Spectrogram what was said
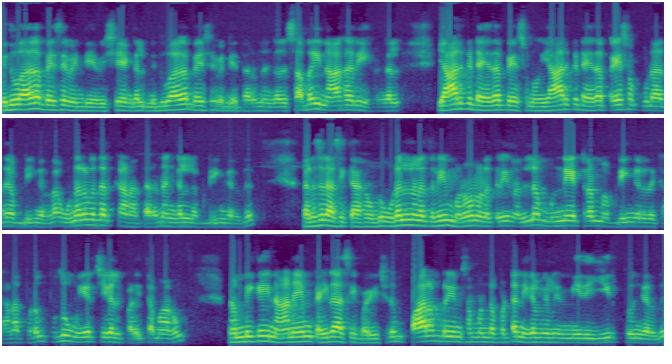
மெதுவாக பேச வேண்டிய விஷயங்கள் மெதுவாக பேச வேண்டிய தருணங்கள் சபை நாகரீகங்கள் யார்கிட்ட எதை பேசணும் யார்கிட்ட எதை பேசக்கூடாது அப்படிங்கிறதெல்லாம் உணர்வதற்கான தருணங்கள் அப்படிங்கிறது தனுசு ராசிக்காக வந்து உடல் நலத்திலையும் மனோநலத்திலையும் நல்ல முன்னேற்றம் அப்படிங்கிறது காணப்படும். புது முயற்சிகள் பலித்தமாகும். நம்பிக்கை நாணயம் கைராசி பழிச்சிடும். பாரம்பரியம் சம்பந்தப்பட்ட நிகழ்வுகளின் மீது ஈர்ப்புங்கிறது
